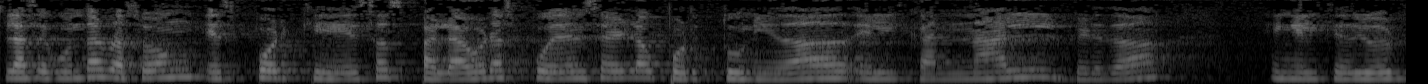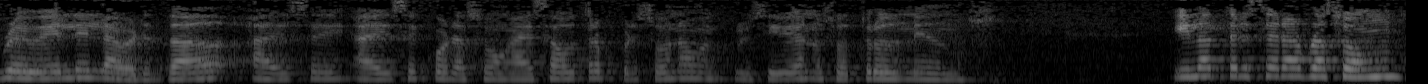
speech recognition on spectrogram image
La segunda razón es porque esas palabras pueden ser la oportunidad, el canal, ¿verdad? En el que Dios revele la verdad a ese, a ese corazón, a esa otra persona o inclusive a nosotros mismos. Y la tercera razón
